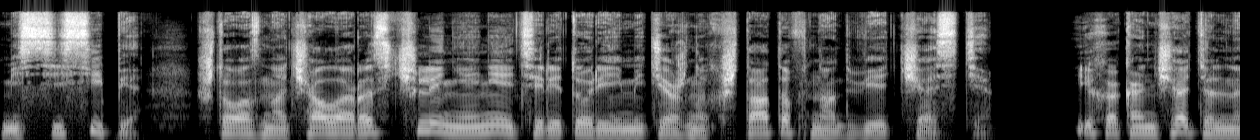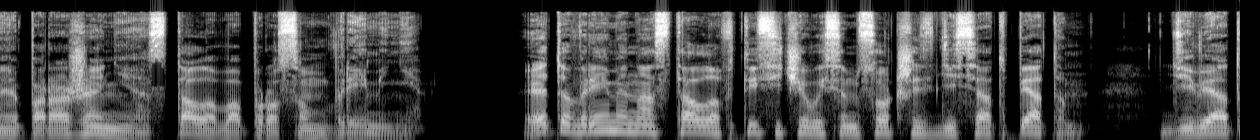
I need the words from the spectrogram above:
Миссисипи, что означало расчленение территории мятежных штатов на две части. Их окончательное поражение стало вопросом времени. Это время настало в 1865-м. 9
